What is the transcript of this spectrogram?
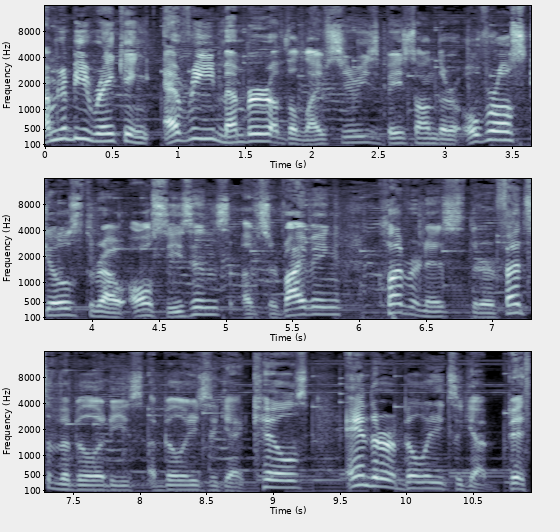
I'm going to be ranking every member of the Life series based on their overall skills throughout all seasons of surviving, cleverness, their offensive abilities, abilities to get kills, and their ability to get bit,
